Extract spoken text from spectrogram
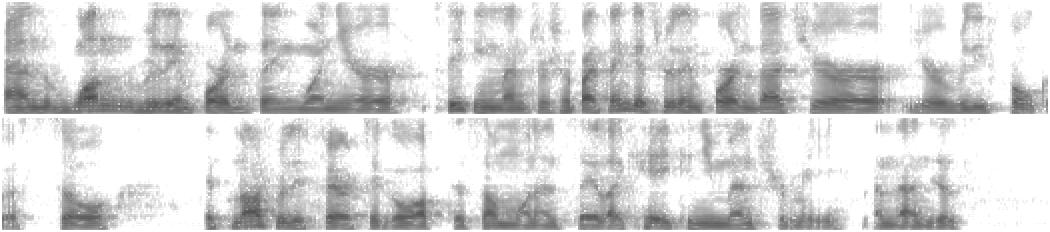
And one really important thing when you're seeking mentorship, I think it's really important that you're you're really focused. So it's not really fair to go up to someone and say like, "Hey, can you mentor me?" and then just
